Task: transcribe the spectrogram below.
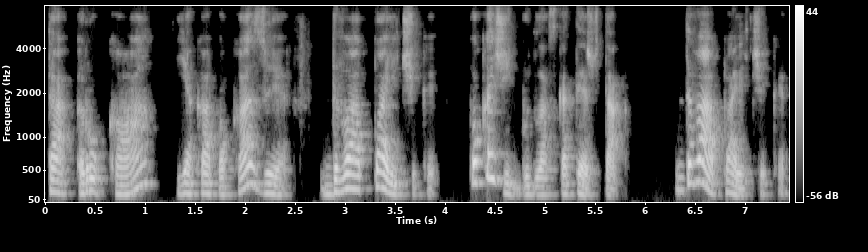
та рука, яка показує два пальчики. Покажіть, будь ласка, теж так. Два пальчики.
